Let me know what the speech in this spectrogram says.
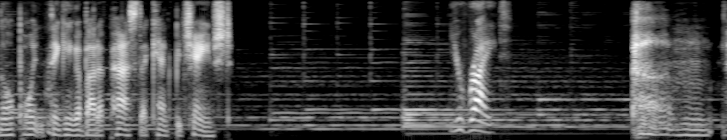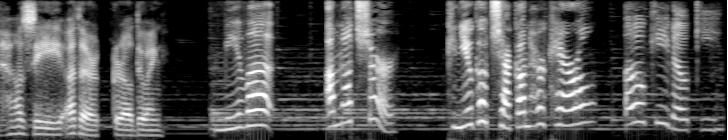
No point in thinking about a past that can't be changed. You're right. Um, How's the other girl doing? Milla, I'm not sure. Can you go check on her, Carol? Okie dokie.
